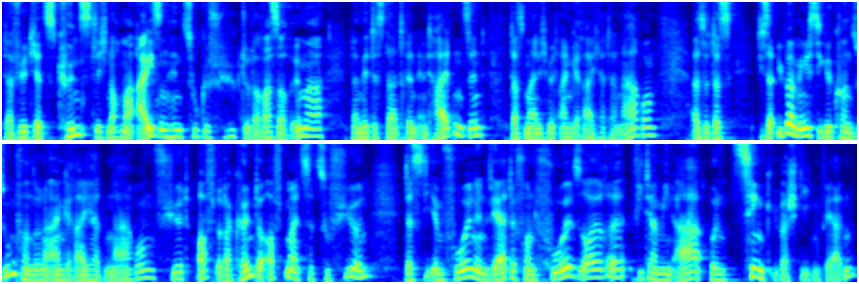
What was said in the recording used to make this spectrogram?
da wird jetzt künstlich nochmal Eisen hinzugefügt oder was auch immer, damit es da drin enthalten sind. Das meine ich mit angereicherter Nahrung. Also dass dieser übermäßige Konsum von so einer angereicherten Nahrung führt oft oder könnte oftmals dazu führen, dass die empfohlenen Werte von Folsäure, Vitamin A und Zink überstiegen werden.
